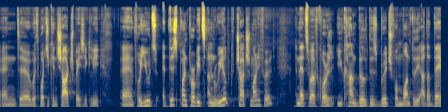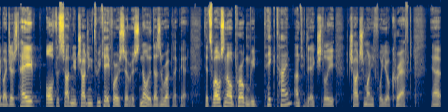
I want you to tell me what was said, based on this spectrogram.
and uh, with what you can charge basically. And for you, it's at this point probably it's unreal to charge money for it. And that's why, of course, you can't build this bridge from one to the other day by just, hey, all of a sudden you're charging 3K for a service. No, it doesn't work like that. That's why also in our program, we take time until you actually charge money for your craft uh,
